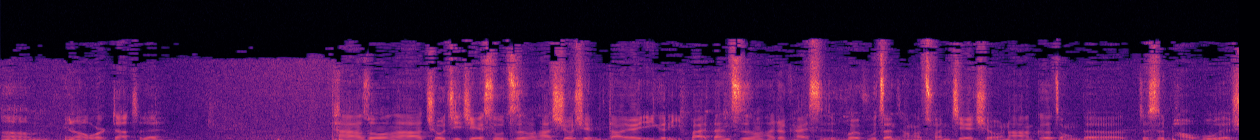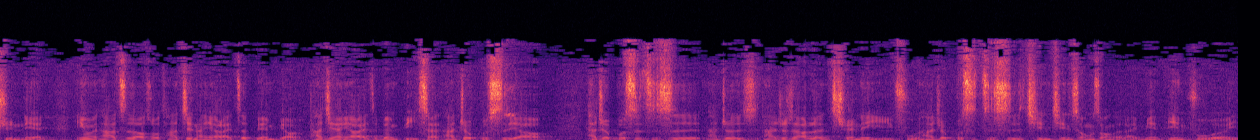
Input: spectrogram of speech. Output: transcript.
um, you know, it worked out today. 他说他球季结束之后，他休息大约一个礼拜，但之后他就开始恢复正常的传接球，那各种的就是跑步的训练，因为他知道说他既然要来这边表，他既然要来这边比赛，他就不是要，他就不是只是，他就是他就是要认全力以赴，他就不是只是轻轻松松的来面应付而已，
